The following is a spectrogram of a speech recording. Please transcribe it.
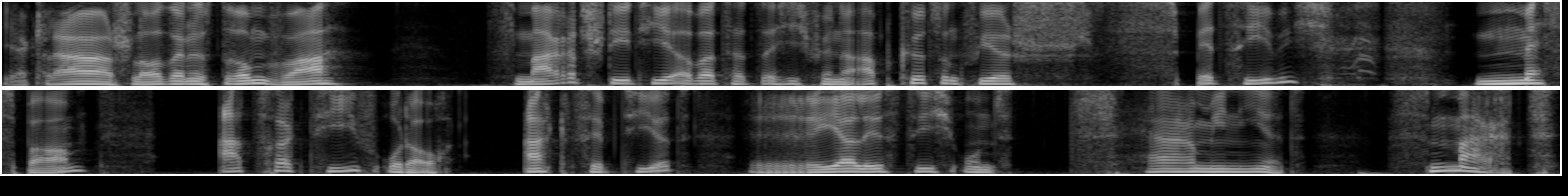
Ja klar, schlau sein ist Trumpf, wa? Smart steht hier aber tatsächlich für eine Abkürzung für spezifisch, messbar, attraktiv oder auch akzeptiert, realistisch und terminiert. Smart.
